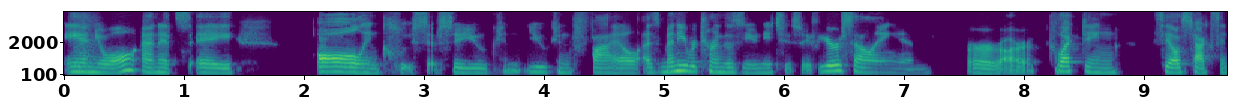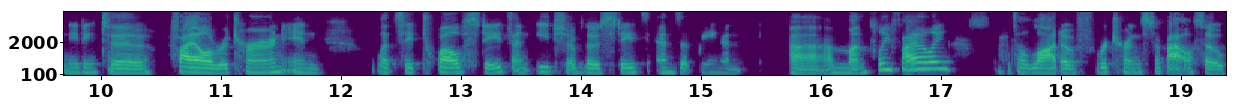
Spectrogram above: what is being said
annual and it's a all inclusive so you can you can file as many returns as you need to. So if you're selling and or are collecting sales tax and needing to file a return in let's say 12 states and each of those states ends up being an, uh, a monthly filing that's a lot of returns to file so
